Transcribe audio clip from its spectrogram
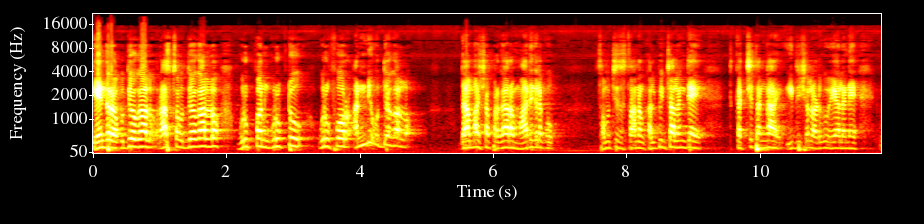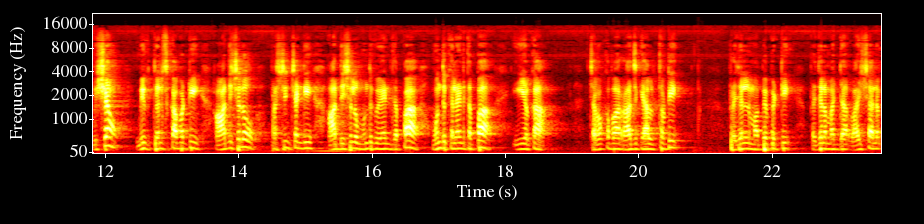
కేంద్ర ఉద్యోగాలు రాష్ట్ర ఉద్యోగాల్లో group one group two group four అన్ని ఉద్యోగాల్లో దామాషా ప్రకారం మాదిగలకు సముచిత స్థానం కల్పించాలంటే ఖచ్చితంగా ఈ దిశలో అడుగు వేయాలనే విషయం మీకు తెలుసు కాబట్టి ఆ దిశలో ప్రశ్నించండి ఆ దిశలో ముందుకు వేయండి తప్ప ముందుకు వెళ్ళండి తప్ప ఈ యొక్క చవకబారు రాజకీయాలతోటి ప్రజలను మభ్యపెట్టి ప్రజల మధ్య వైశాల్యం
